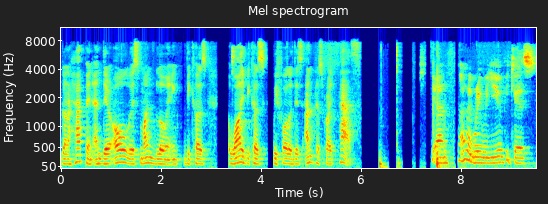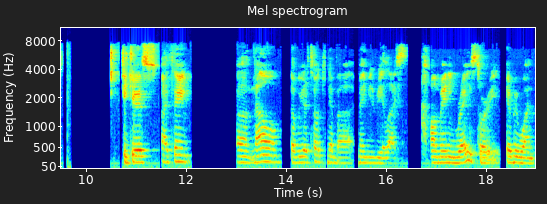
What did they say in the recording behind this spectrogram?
gonna happen, and they're always mind blowing because why? Because we follow this unprescribed path. Yeah, I agree with you because because I think uh, now that we are talking about made me realize how many great story everyone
